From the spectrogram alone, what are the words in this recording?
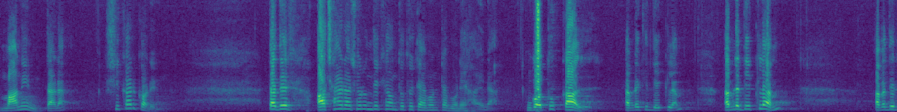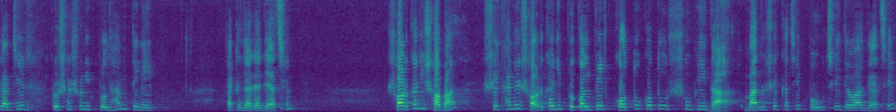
মানেন তারা, স্বীকার করেন? তাদের আচার আচরণ দেখে অন্তত তেমনটা মনে হয় না। গতকাল আমরা কি দেখলাম? আমরা দেখলাম আমাদের রাজ্যের প্রশাসনিক প্রধান তিনি একটা জায়গায় গেছেন। সরকারি সভা, সেখানে সরকারি প্রকল্পের কত কত সুবিধা মানুষের কাছে পৌঁছে দেওয়া গেছে,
